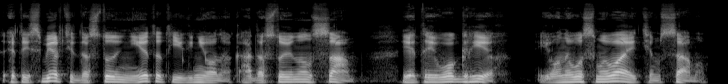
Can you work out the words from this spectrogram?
Этой смерти достоин не этот ягненок, а достоин он сам. И это его грех, и он его смывает тем самым.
